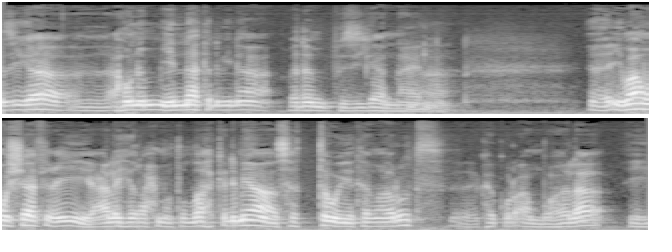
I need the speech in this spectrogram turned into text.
እዚህ ጋ አሁንም የእናትን ሚና በደንብ እዚህ ጋር እናያለን። ኢማሙ ሻፊዒ ዓለይህ ረሕመቱላህ ቅድሚያ ሰጥተው የተማሩት ከቁርአን በኋላ ይሄ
